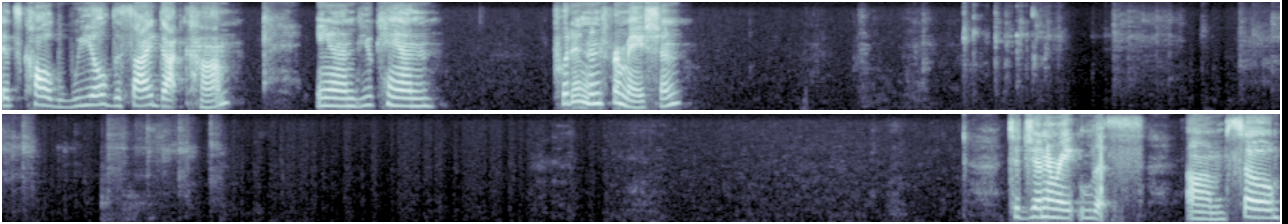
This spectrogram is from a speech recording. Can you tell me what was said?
it's called wheeldecide.com and you can put in information to generate lists. Um, so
